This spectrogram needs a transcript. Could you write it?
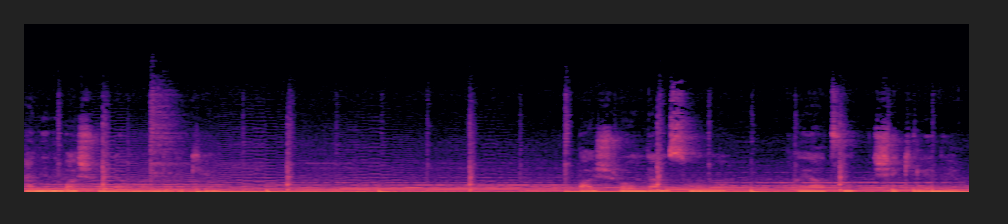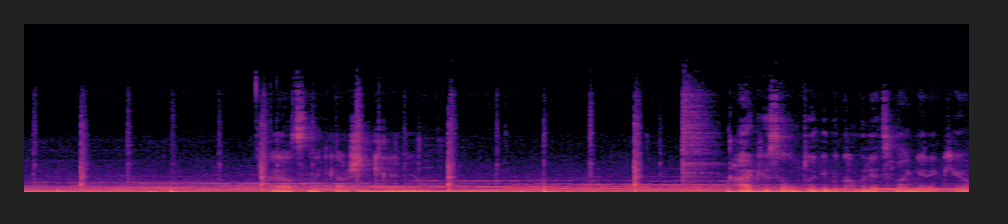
kendini başrole alman Hayatındakiler şekilleniyor. Herkese olduğu gibi kabul etmen gerekiyor.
